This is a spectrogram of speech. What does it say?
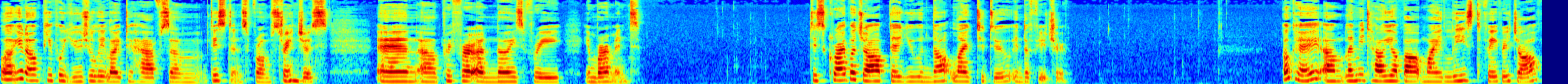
Well, you know, people usually like to have some distance from strangers and uh, prefer a noise free environment. Describe a job that you would not like to do in the future. Okay, um, let me tell you about my least favorite job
